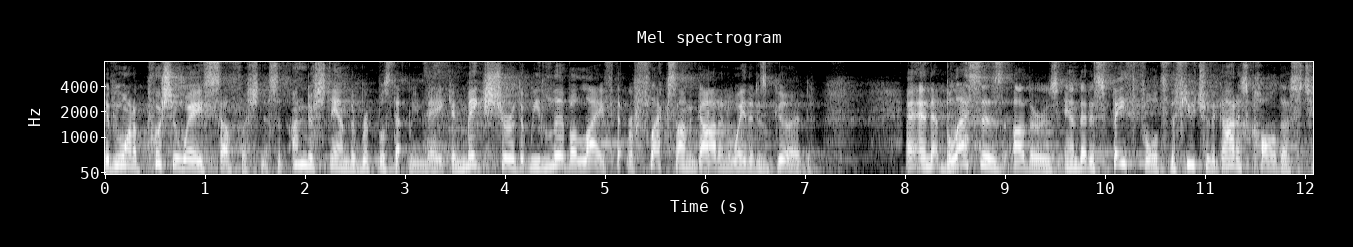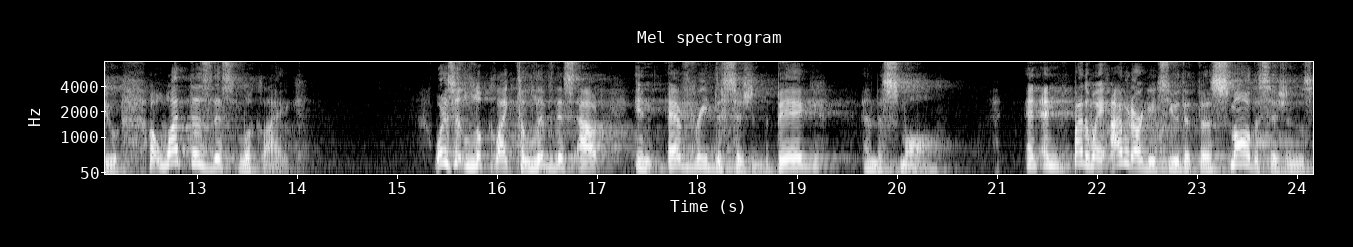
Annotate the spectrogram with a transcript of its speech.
If we want to push away selfishness and understand the ripples that we make and make sure that we live a life that reflects on God in a way that is good and that blesses others and that is faithful to the future that God has called us to, uh, what does this look like? What does it look like to live this out in every decision, the big and the small? And, and by the way, I would argue to you that the small decisions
